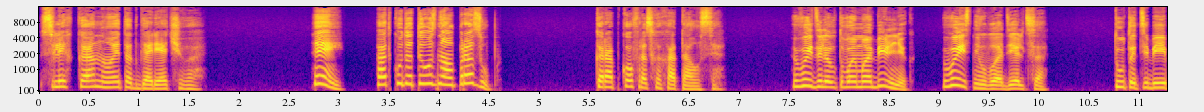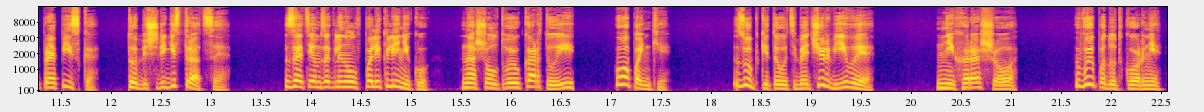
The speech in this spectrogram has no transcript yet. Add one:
Слегка ноет от горячего. «Эй, откуда ты узнал про зуб?» Коробков расхохотался. «Выделил твой мобильник, выяснил владельца. Тут о тебе и прописка, то бишь регистрация. Затем заглянул в поликлинику, нашел твою карту и... Опаньки! Зубки-то у тебя червивые. Нехорошо. Выпадут корни,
